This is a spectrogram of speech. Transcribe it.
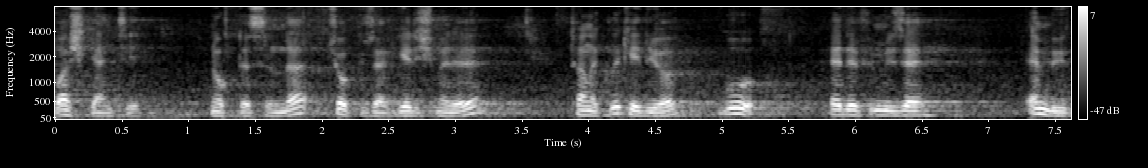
başkenti noktasında çok güzel gelişmeleri tanıklık ediyor. Bu hedefimize en büyük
